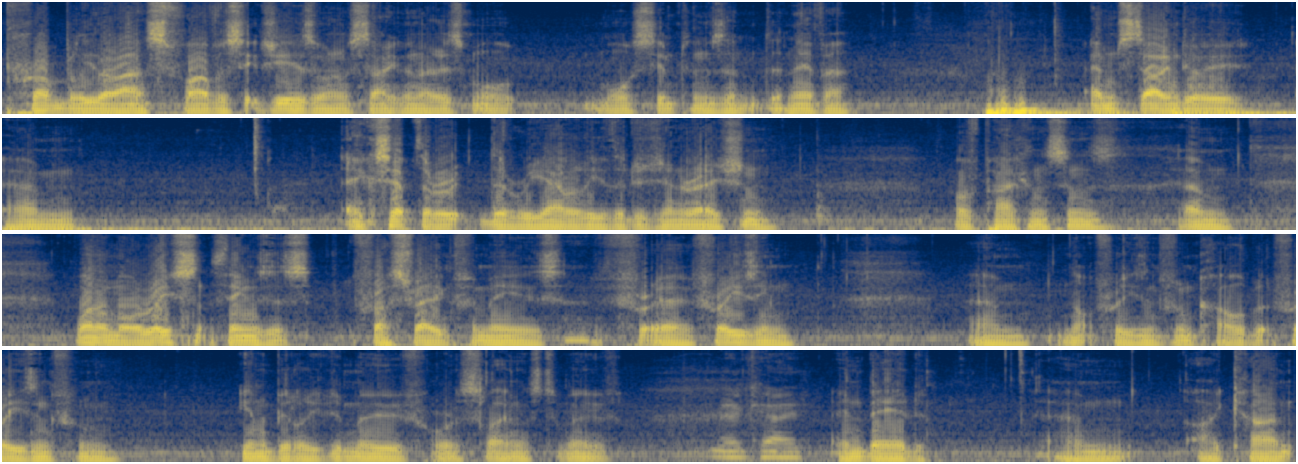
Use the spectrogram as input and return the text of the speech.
probably the last five or six years when I'm starting to notice more more symptoms than, than ever. I'm starting to um, accept the, re- the reality of the degeneration of Parkinson's. Um, one of the more recent things that's frustrating for me is fr- uh, freezing. Um, not freezing from cold, but freezing from inability to move or a slowness to move Okay. in bed. Um, I can't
